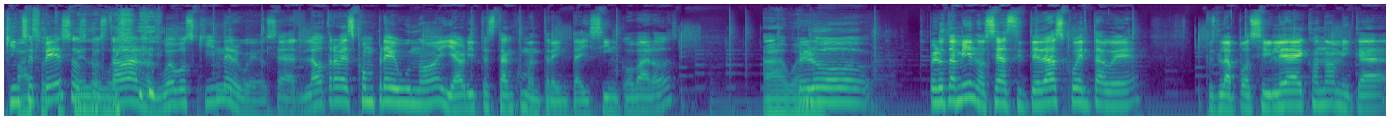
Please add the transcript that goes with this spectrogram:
15 paso, pesos pedo, costaban los huevos Kinder, güey. O sea, la otra vez compré uno y ahorita están como en 35 varos. Ah, bueno. Pero. Pero también, o sea, si te das cuenta, güey. Pues la posibilidad económica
